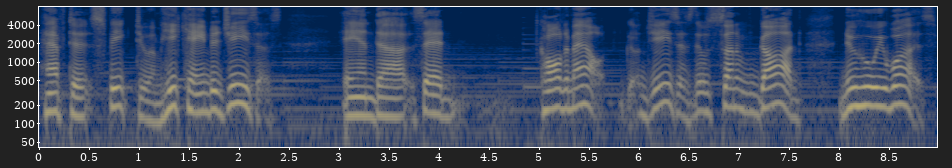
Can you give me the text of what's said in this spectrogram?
have to speak to him. He came to Jesus and uh, said, called him out. Jesus, the Son of God, knew who he was.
